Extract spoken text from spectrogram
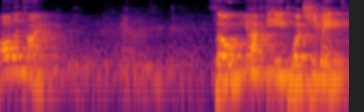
all the time. So you have to eat what she made.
